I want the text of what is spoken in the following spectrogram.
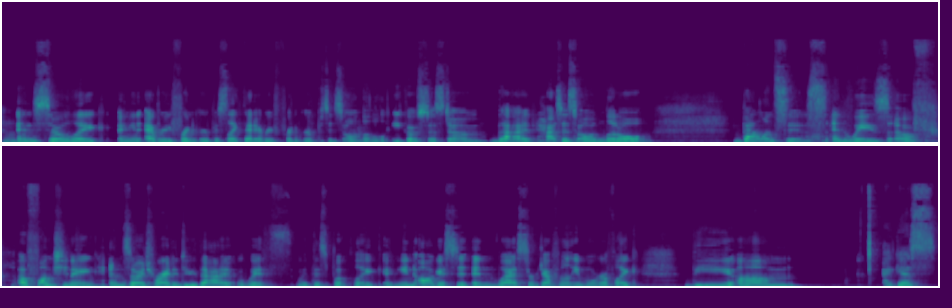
-hmm. and so like i mean every friend group is like that every friend group is its own little ecosystem that mm-hmm. has its own little balances and ways of of functioning and so i try to do that with with this book like i mean august and wes are definitely more of like the um i guess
